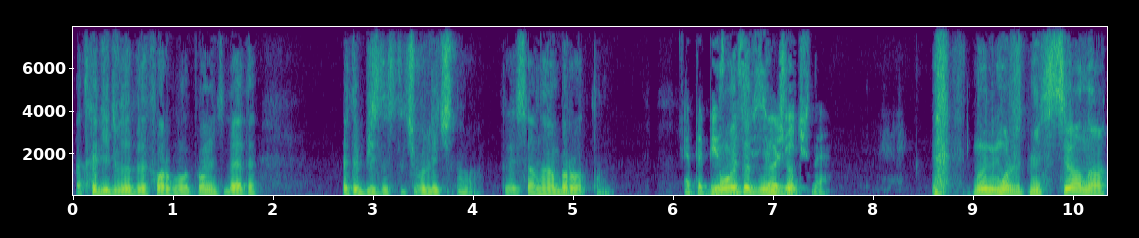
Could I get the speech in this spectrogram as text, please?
Отходить вот от этой формулы. Помните, да, это, это бизнес, ничего личного. То есть, а наоборот там. Это ну, бизнес, ну, это все ничего... личное. Ну, может, не все, но,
